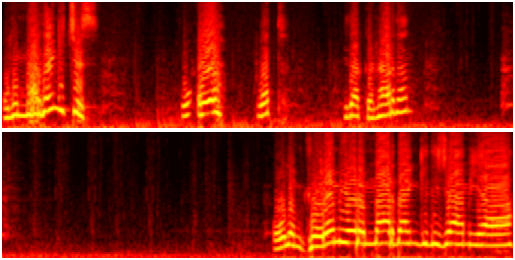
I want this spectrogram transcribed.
Oğlum nereden gideceğiz? O, o what? Bir dakika nereden? Oğlum göremiyorum nereden gideceğim ya.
